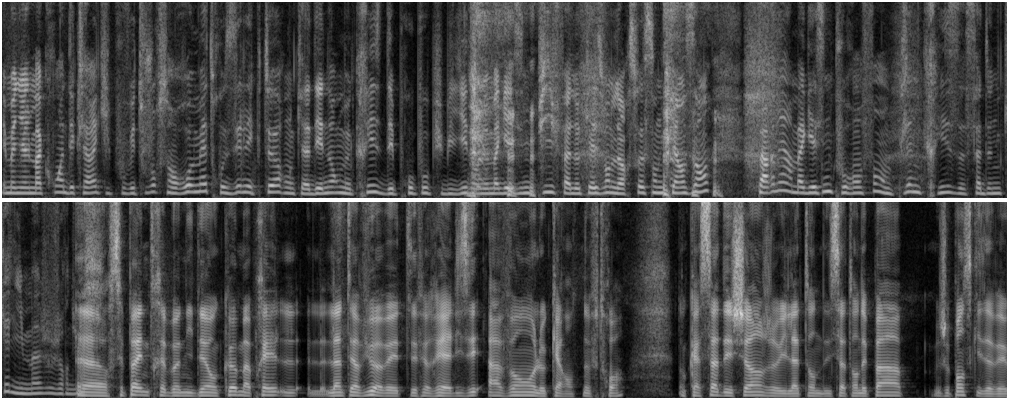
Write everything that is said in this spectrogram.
Emmanuel Macron a déclaré qu'il pouvait toujours s'en remettre aux électeurs en cas d'énorme crise des propos publiés dans le magazine PIF à l'occasion de leurs 75 ans. Parler à un magazine pour enfants en pleine crise, ça donne quelle image aujourd'hui? Alors, c'est pas une très bonne idée en com. Après, l'interview avait été réalisée avant le 49.3. Donc, à sa décharge, il ne s'attendait pas je pense qu'ils avaient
